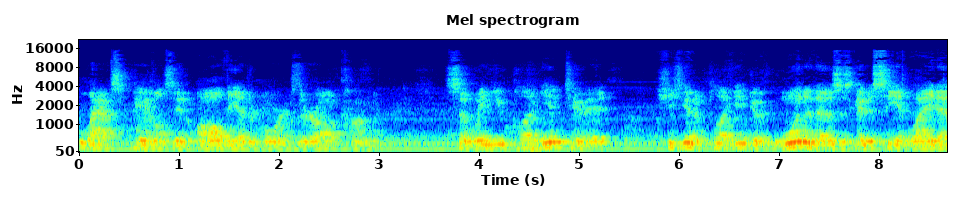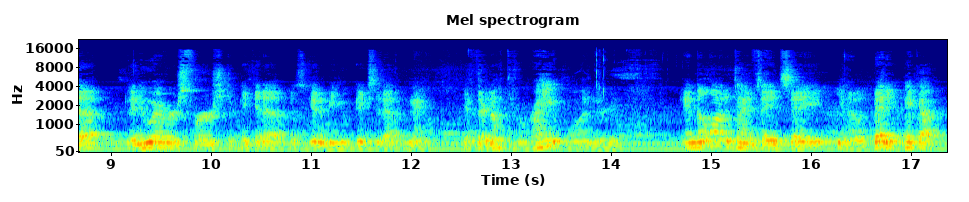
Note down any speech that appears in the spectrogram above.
last panels in all the other boards. They're all common. So when you plug into it, she's going to plug into it. One of those is going to see it light up, and whoever's first to pick it up is going to be who picks it up. Now, if they're not the right one, they're and a lot of times they'd say, you know, Betty, pick up,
